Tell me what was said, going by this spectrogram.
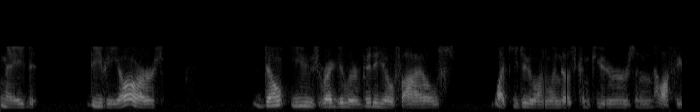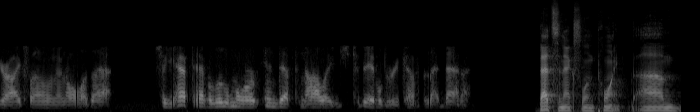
made DVRs don't use regular video files like you do on Windows computers and off your iPhone and all of that. So you have to have a little more in-depth knowledge to be able to recover that data. That's an excellent point. Um,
